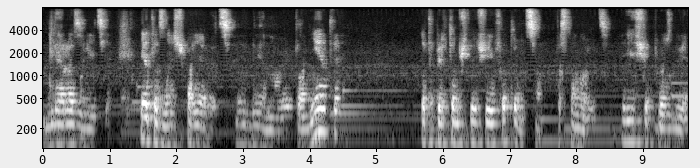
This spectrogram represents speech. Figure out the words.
для развития. Это значит появятся две новые планеты. Это при том, что еще и фотон сам восстановится. И еще плюс две.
